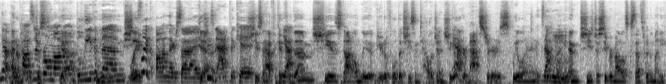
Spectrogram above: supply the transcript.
Yeah, I don't know, positive just- role model. yeah. Believe in them. She's Like- like, on their side. Yeah. She's an advocate. she's an advocate Yeah. for them. She is not only beautiful, but she's intelligent. She got Yeah. her master's. We learned exactly. Mhm. and she's just supermodels because that's where the money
